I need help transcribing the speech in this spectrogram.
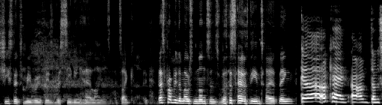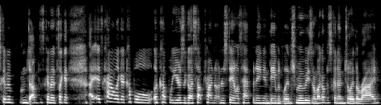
She slips me roofies, receding hairlines. It's like that's probably the most nonsense verse out of the entire thing. Uh, okay, I'm, I'm just gonna I'm, I'm just gonna. It's like a, I, it's kind of like a couple a couple years ago. I stopped trying to understand what's happening in David Lynch movies, and I'm like, I'm just gonna enjoy the ride.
